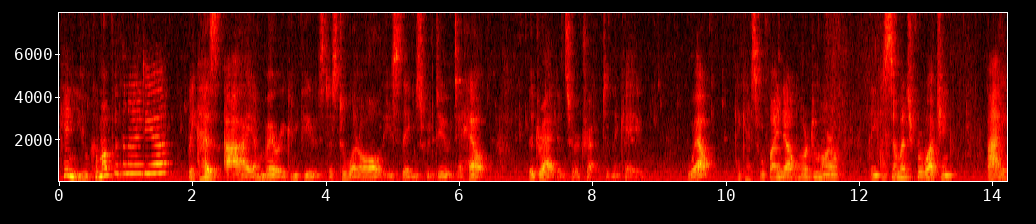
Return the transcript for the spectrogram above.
Can you come up with an idea? Because I am very confused as to what all these things would do to help the dragons who are trapped in the cave. Well, I guess we'll find out more tomorrow. Thank you so much for watching. Bye.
